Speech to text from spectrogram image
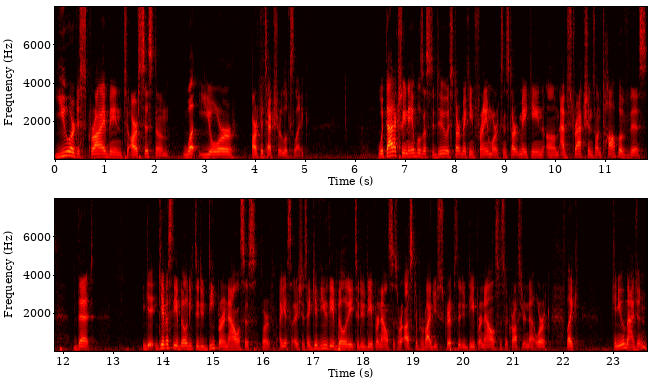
you are describing to our system what your architecture looks like. What that actually enables us to do is start making frameworks and start making um, abstractions on top of this that give us the ability to do deeper analysis, or I guess I should say give you the ability to do deeper analysis, or us to provide you scripts that do deeper analysis across your network. Like, can you imagine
